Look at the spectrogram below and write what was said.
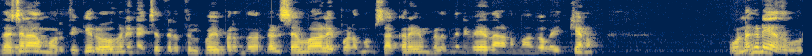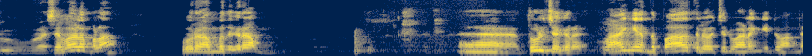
தட்சிணாமூர்த்திக்கு ரோகிணி நட்சத்திரத்தில் போய் பிறந்தவர்கள் செவ்வாழை பழமும் சர்க்கரையும் கலந்து நிவேதானமாக வைக்கணும். ஒன்றும் கிடையாது. ஒரு செவ்வாழைப்பழம் ஒரு ஐம்பது கிராம் ஆஹ், தூள் சக்கரை வாங்கி அந்த பாதத்தில் வச்சுட்டு வழங்கிட்டு வாங்க.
